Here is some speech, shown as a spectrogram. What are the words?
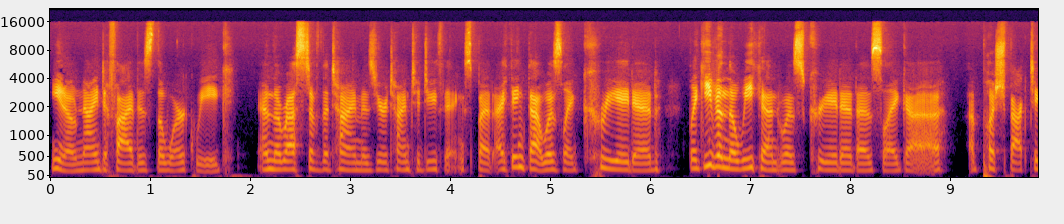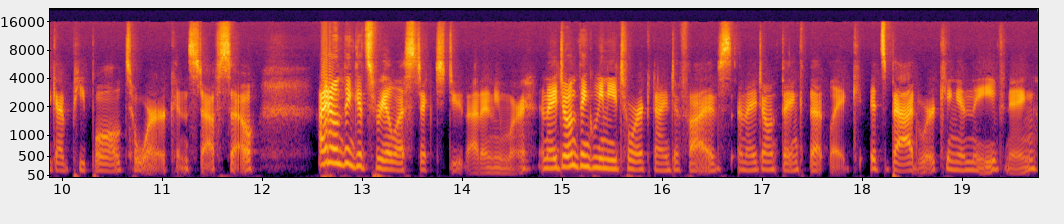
you know, nine to five is the work week and the rest of the time is your time to do things. But I think that was like created, like even the weekend was created as like a, a pushback to get people to work and stuff. So I don't think it's realistic to do that anymore. And I don't think we need to work nine to fives. And I don't think that like it's bad working in the evening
